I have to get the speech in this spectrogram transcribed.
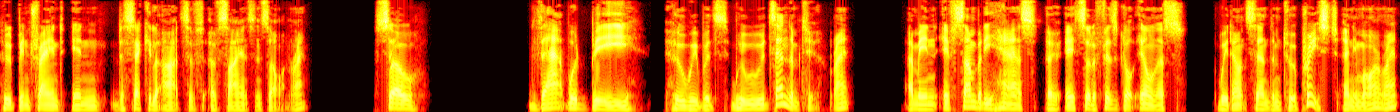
who'd been trained in the secular arts of, of science and so on, right? So that would be who we would who we would send them to, right? I mean, if somebody has a, a sort of physical illness, we don't send them to a priest anymore, right?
